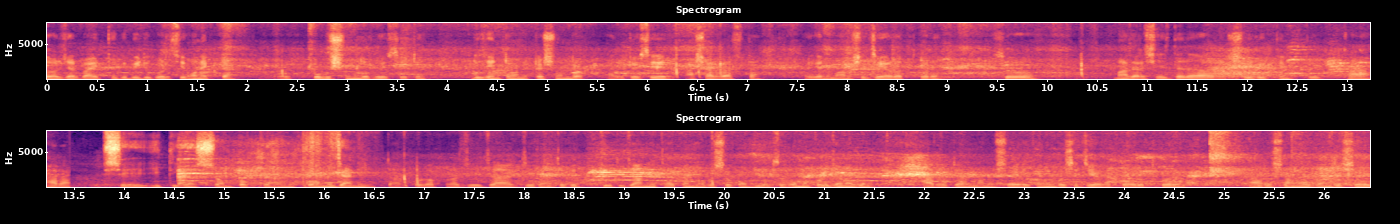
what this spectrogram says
দরজার বাইরে থেকে ভিডিও করেছি অনেকটা। খুব সুন্দর হয়েছে এটা। ডিজাইনটা অনেকটা সুন্দর। আর এটা হচ্ছে আসার রাস্তা। এখানে মানুষের জিয়ারত করে। সো মাজারে সেজদা দেওয়া শিরিক কিন্তু খাওয়া হারাম সেই ইতিহাস সম্পর্কে আমি কমই জানি। তারপর আপনারা যে যা যেখান থেকে যদি জানি থাকেন, অবশ্যই কমেন্ট বক্সে কমেন্ট করে জানাবেন। আর এটা মানুষে এখানে বসে জিয়ারত তৈরত করে, আর সামনে বন্ধু সেই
